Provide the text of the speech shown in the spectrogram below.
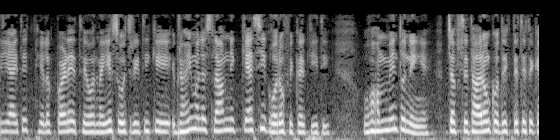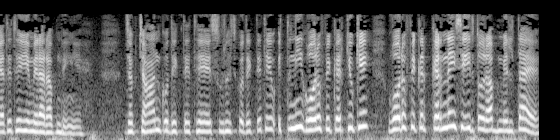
یہ آئے تھے، یہ لوگ پڑھے تھے اور میں یہ سوچ رہی تھی کہ ابراہیم علیہ السلام نے کیسی غور و فکر کی تھی۔ وہ ہم میں تو نہیں ہے۔ جب ستاروں کو دیکھتے تھے تو کہتے تھے، یہ میرا رب نہیں ہے۔ جب چاند کو دیکھتے تھے، سورج کو دیکھتے تھے، اتنی غور و فکر، کیونکہ غور و فکر کرنے سے تو رب ملتا ہے۔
